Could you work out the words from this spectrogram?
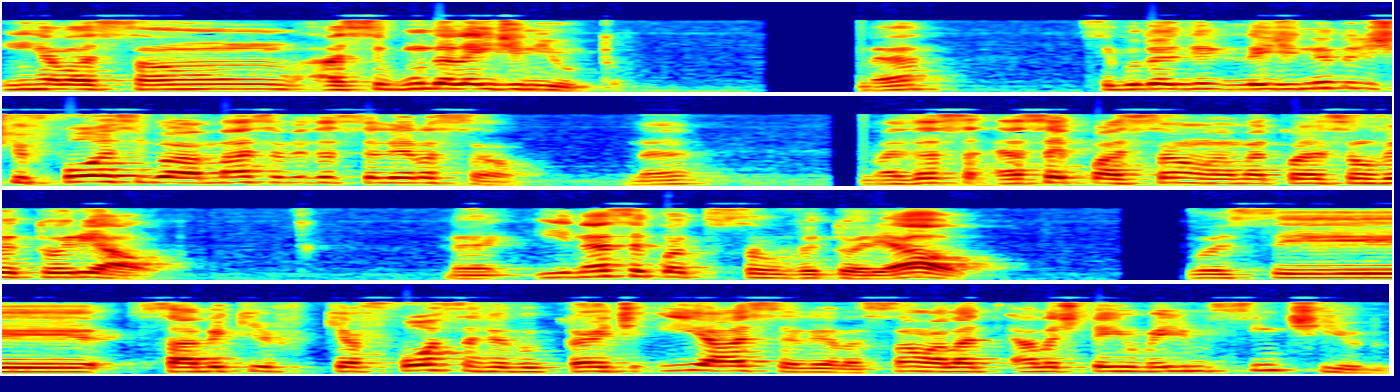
em relação à segunda lei de Newton, né? A segunda lei de Newton diz que força igual a massa vezes aceleração, né? Mas essa, essa equação é uma equação vetorial, né? E nessa equação vetorial, você sabe que, que a força resultante e a aceleração ela, elas têm o mesmo sentido,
